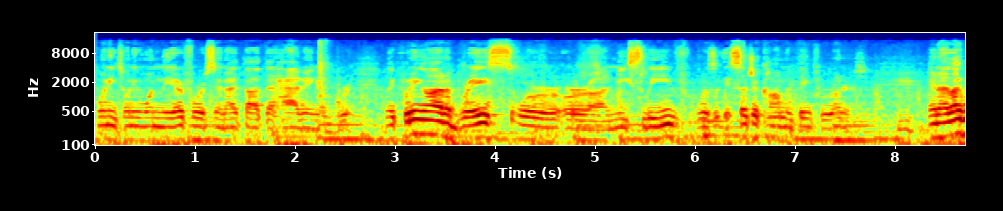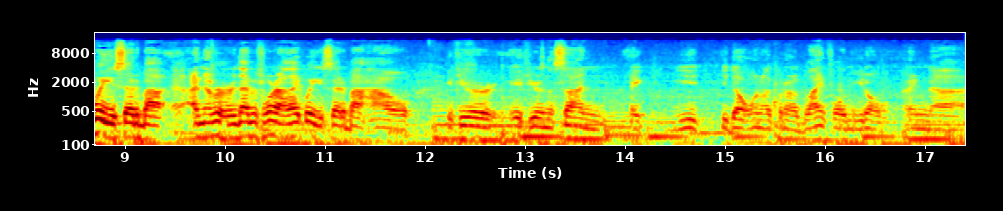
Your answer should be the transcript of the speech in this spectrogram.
20, 21 in the Air Force, and I thought that having a br- like putting on a brace or or a knee sleeve was is such a common thing for runners. And I like what you said about. I've never heard that before. I like what you said about how if you're if you're in the sun, like you you don't want to put on a blindfold. And you don't and uh,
